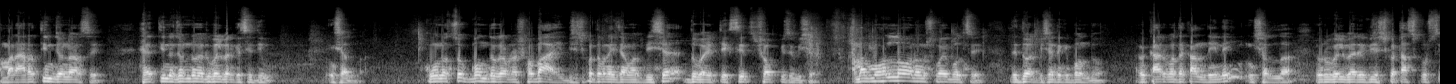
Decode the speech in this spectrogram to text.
আমার আরও তিনজন আছে হ্যাঁ তিনজন রুবেল ভাইয়ের কাছে দিব, ইনশাল্লাহ। কোনো চোখ বন্ধ করে আমরা সবাই বিশেষ করতে এই যে আমার বিষয়, দুবাই ট্যাক্সির সব কিছু বিষয়। আমার মহল্লা অনেক সবাই বলছে যে দুয়ার বিষয় নাকি বন্ধ। আমি কার কথা কান দিই নেই, ইনশাল্লাহ। রুবেল ভাইয়ের বিশেষ করে টাচ করছি,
